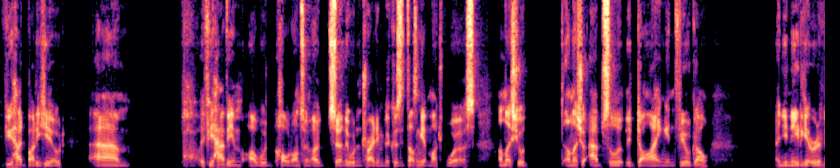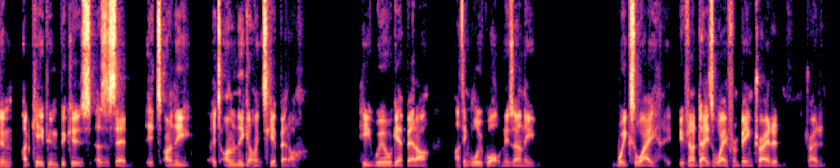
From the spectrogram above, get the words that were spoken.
if you had Buddy Hield, um, if you have him, I would hold on to him. I certainly wouldn't trade him because it doesn't get much worse unless you're unless you're absolutely dying in field goal and you need to get rid of him. I'd keep him because, as I said, it's only it's only going to get better. He will get better. I think Luke Walton is only weeks away, if not days away, from being traded, traded,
